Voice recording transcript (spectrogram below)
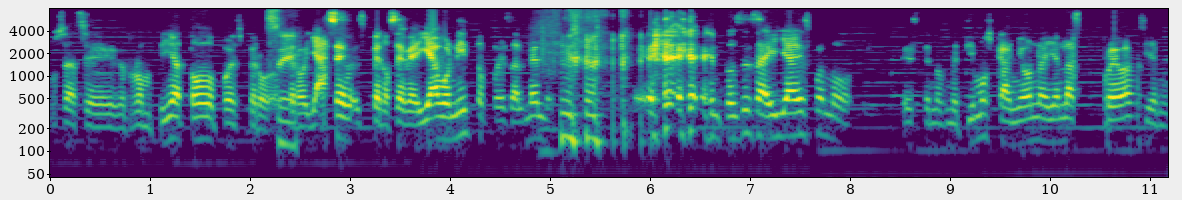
o sea, se rompía todo, pues, pero, pero ya se, pero se veía bonito, pues, al menos. Entonces ahí ya es cuando este, nos metimos cañón ahí en las pruebas y en,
